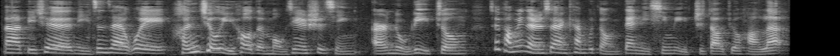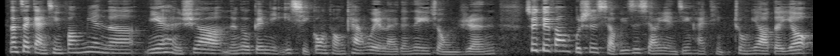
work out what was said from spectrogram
那的确，你正在为很久以后的某件事情而努力中。所以旁边的人虽然看不懂，但你心里知道就好了。那在感情方面呢，你也很需要能够跟你一起共同看未来的那一种人。所以对方不是小鼻子小眼睛，还挺重要的哟。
